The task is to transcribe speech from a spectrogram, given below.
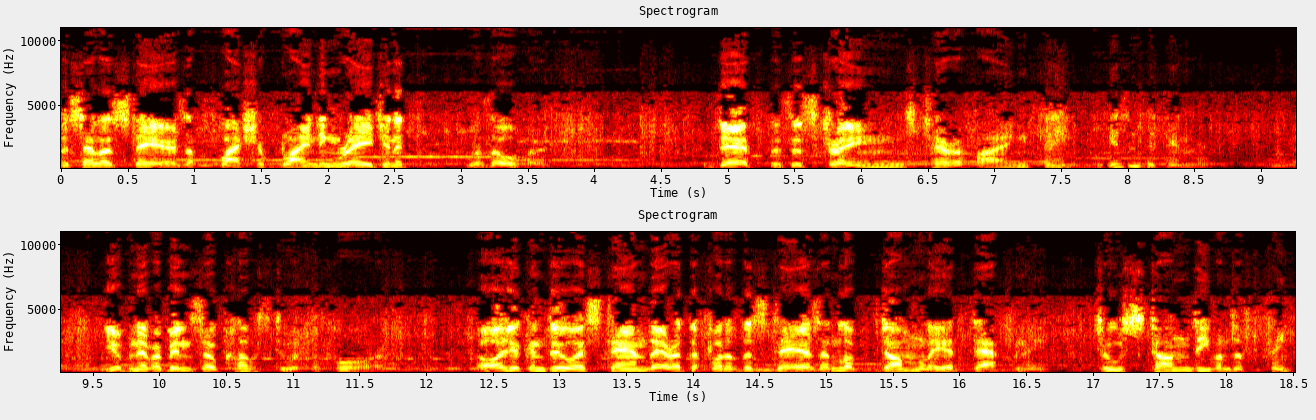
the cellar stairs, a flash of blinding rage, and it was over. Death is a strange, terrifying thing, isn't it, Henry? You've never been so close to it before. All you can do is stand there at the foot of the stairs and look dumbly at Daphne, too stunned even to think.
